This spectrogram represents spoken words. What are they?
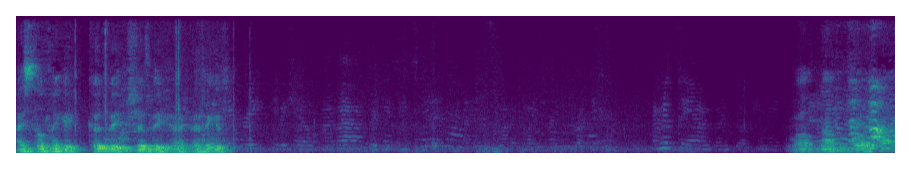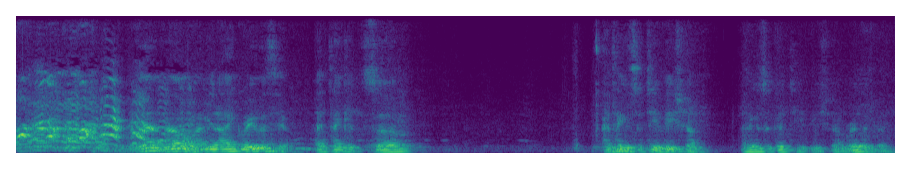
I still think it could be, it should be. I, I think it's. Great TV show. I'm a producing student. I just wanted my turn to run it. Not saying I'm going to option it. Well, no, yeah, no. I mean, I agree with you. I think it's. Um, I think it's a TV show. I think it's a good TV show, really good.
